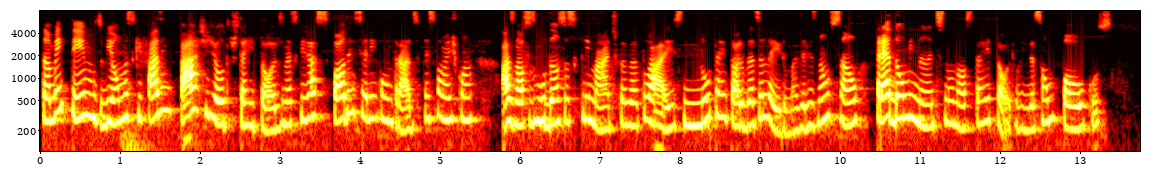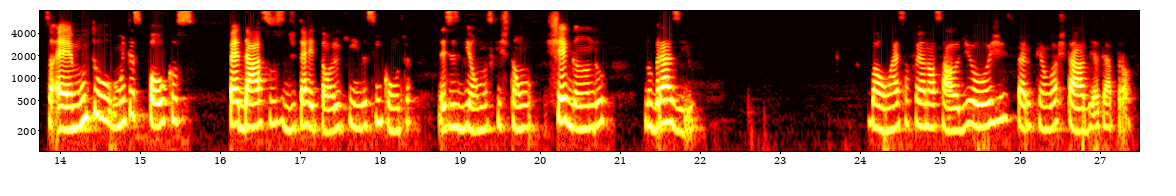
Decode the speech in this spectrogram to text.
Também temos biomas que fazem parte de outros territórios, mas que já podem ser encontrados, principalmente com as nossas mudanças climáticas atuais no território brasileiro, mas eles não são predominantes no nosso território, ainda são poucos, é, muito, muitos poucos pedaços de território que ainda se encontra nesses biomas que estão chegando no Brasil. Bom, essa foi a nossa aula de hoje. Espero que tenham gostado e até a próxima.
